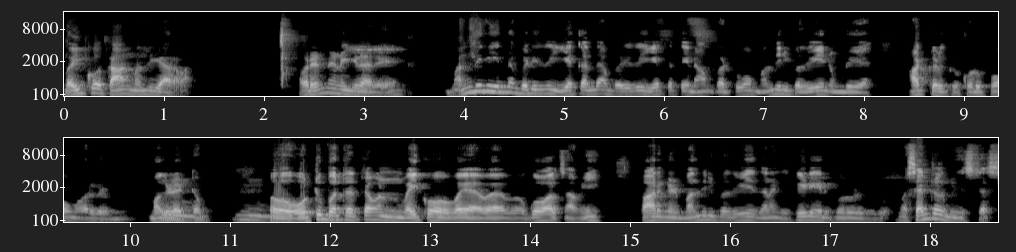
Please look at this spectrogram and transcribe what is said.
வைகோ தான் மந்திரி ஆகலாம். அவர் என்ன நினைக்கிறாரு? மந்திரி என்ன பெரிது? இயக்கம்தான் பெரிது. இயக்கத்தை நாம் கட்டுவோம். மந்திரி பதவியை நம்முடைய ஆட்களுக்கு கொடுப்போம். அவர்கள் மகிழட்டும். ஒட்டுப்பற்றவன் வைகோ வ- கோபால்சாமி பாருங்கள் மந்திரி பதவியை தனக்கு கீழே இருப்பவர்களுக்கு சென்ட்ரல் மினிஸ்டர்ஸ்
